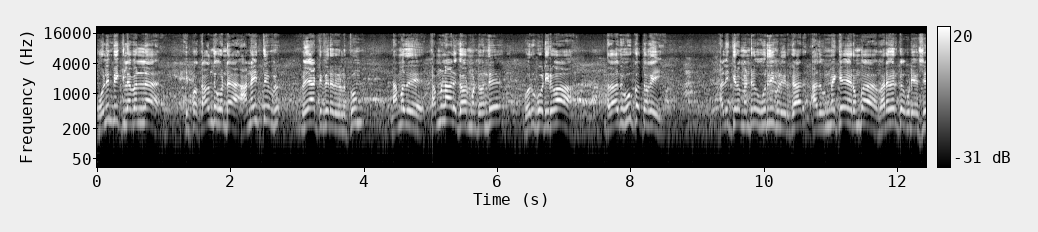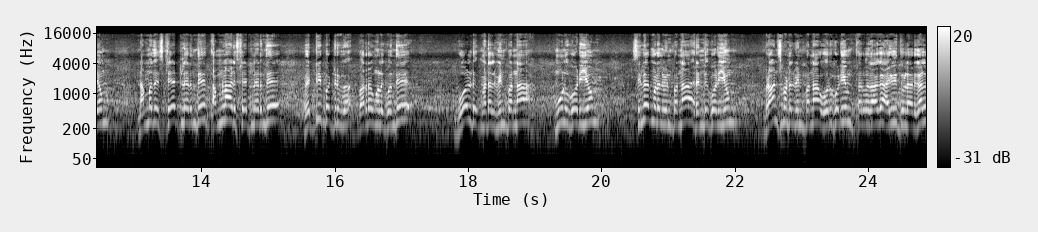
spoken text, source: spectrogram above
ஒலிம்பிக் லெவலில் இப்போ கலந்து கொண்ட அனைத்து வி- விளையாட்டு வீரர்களுக்கும் நமது தமிழ்நாடு கவர்மெண்ட் வந்து ஒரு கோடி ரூபா அதாவது ஊக்கத்தொகை அளிக்கிறோம் என்று உறுதி கொள்கிறார் அது உண்மைக்கே ரொம்ப வரவேற்கக்கூடிய விஷயம். நமது ஸ்டேட்லேருந்து தமிழ்நாடு ஸ்டேட்லேருந்து வெற்றி பெற்று வர்றவங்களுக்கு வந்து கோல்டு மெடல் வின் பண்ணால் மூணு கோடியும் சில்வர் மெடல் வின் பண்ணால் ரெண்டு கோடியும் பிரான்ஸ் மெடல் வின் பண்ணால் ஒரு கோடியும் தருவதாக அறிவித்துள்ளார்கள்.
